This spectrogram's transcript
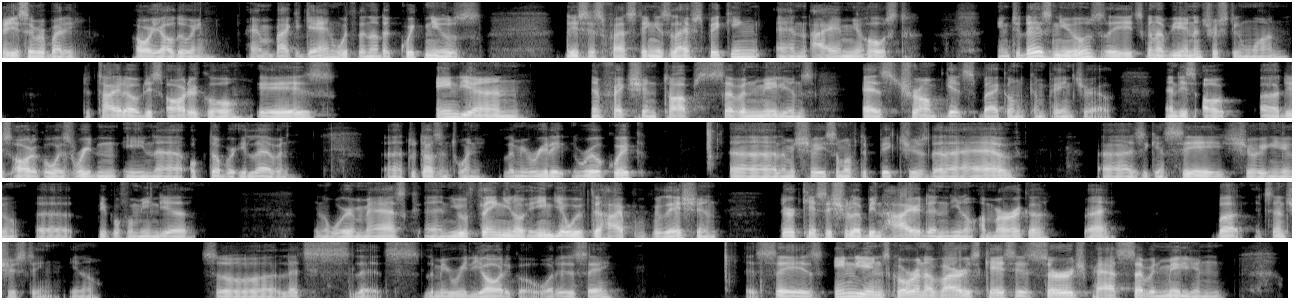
Peace, everybody. How are y'all doing? I am back again with another quick news. This is Fasting is Life speaking, and I am your host. In today's news, it's going to be an interesting one. The title of this article is Indian infection tops 7 millions as Trump gets back on campaign trail. And this, uh, this article was written in uh, October 11 uh, 2020. Let me read it real quick. Uh, let me show you some of the pictures that I have. Uh, as you can see, showing you uh, people from India, you know, wearing masks. And you think, you know, India with the high population, their cases should have been higher than, you know, America, right? But it's interesting, you know. So uh, let's let's let me read the article. What does it say? It says Indians' coronavirus cases surged past 7 million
